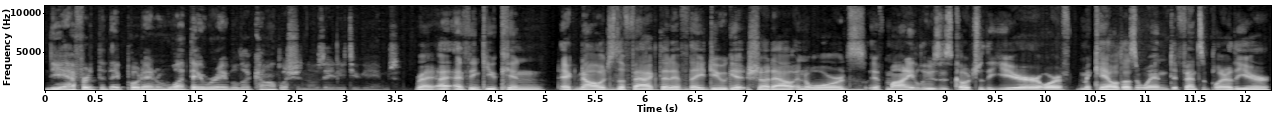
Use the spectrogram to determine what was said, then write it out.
the effort that they put in and what they were able to accomplish in those 82 games. Right. I, I, think you can acknowledge the fact that if they do get shut out in awards, if Monty loses Coach of the Year or if Mikal doesn't win Defensive Player of the Year,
